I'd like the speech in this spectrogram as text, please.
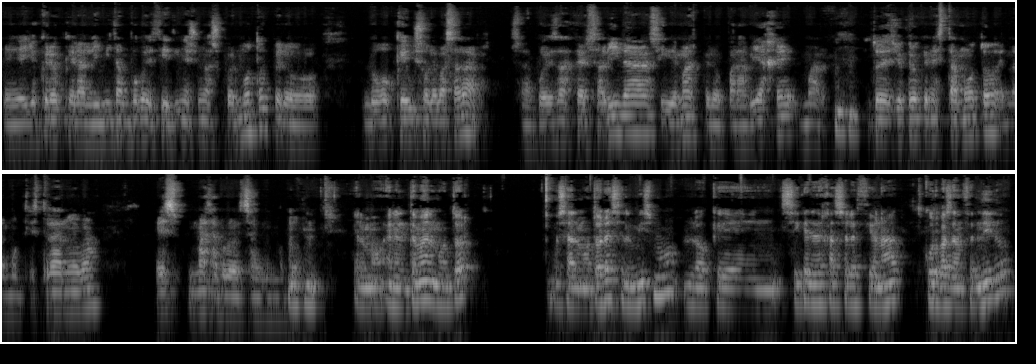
eh, yo creo que la limita un poco, es decir, tienes una supermoto, pero luego, ¿qué uso le vas a dar? O sea, puedes hacer salidas y demás, pero para viaje, mal. Entonces yo creo que en esta moto, en la multistrada nueva, es más aprovechable el motor. El mo- en el tema del motor, o sea, el motor es el mismo, lo que sí que te deja seleccionar curvas de encendido.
